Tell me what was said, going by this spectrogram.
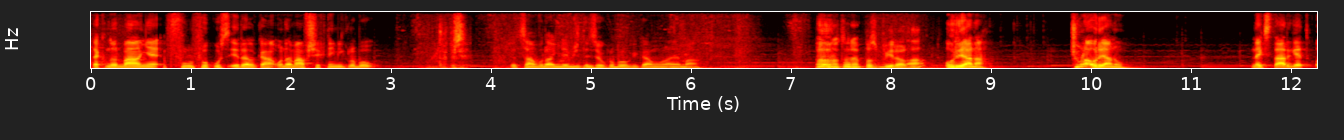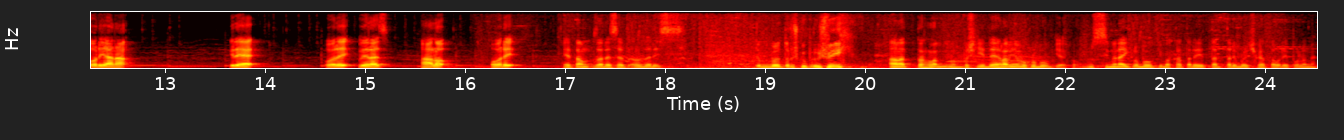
tak normálně full focus idelka, ona má všechny mý klobou. Dobře. Teď sám voda ani neví, že teď jsou klobouky, kámo, ona nemá. Ona to nepozbírala? Oriana. Čum na Orianu. Next target, Oriana. Kde je? Ori, vylez. Halo, Ori. Je tam za 10 Elderis. To by byl trošku průšvih, ale to hlavně, no, počkej, jde hlavně o klobouky, jako. Musíme najít klobouky, bacha, tady, tady, tady bude čekat Ori, podle mě.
